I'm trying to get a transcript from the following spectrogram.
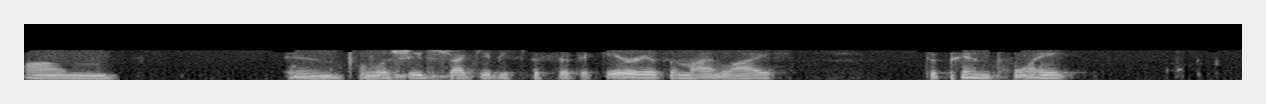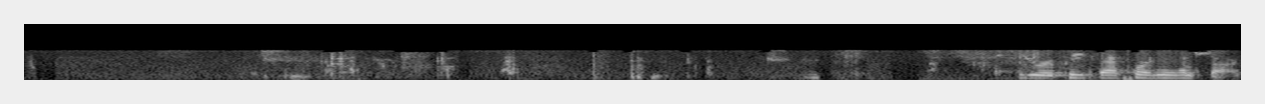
um and unless she should I give you specific areas in my life to pinpoint Could you repeat that for me? I'm sorry.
